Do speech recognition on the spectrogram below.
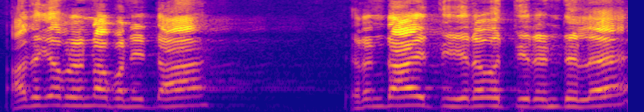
அதுக்கப்புறம் என்ன பண்ணிட்டான்? ரெண்டாயிரத்தி இருபத்தி ரெண்டில்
